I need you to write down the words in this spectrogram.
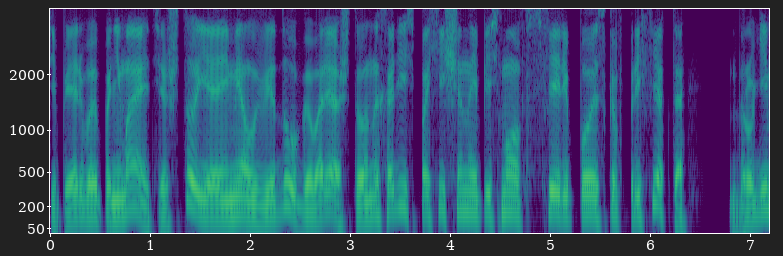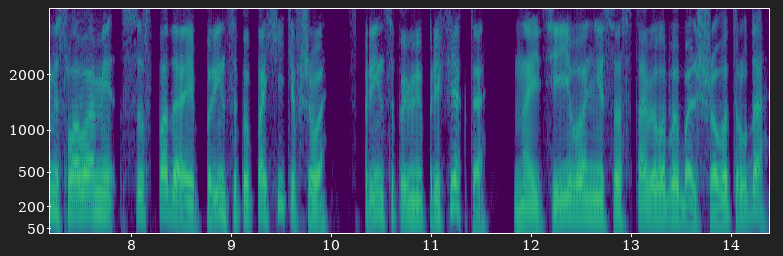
Теперь вы понимаете, что я имел в виду, говоря, что находись похищенное письмо в сфере поисков префекта, другими словами, совпадая принципы похитившего с принципами префекта, найти его не составило бы большого труда.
